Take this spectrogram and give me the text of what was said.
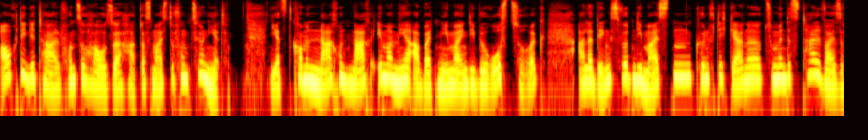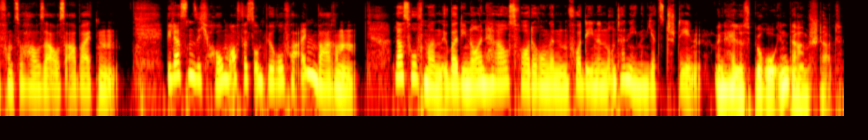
auch digital von zu Hause hat das meiste funktioniert. Jetzt kommen nach und nach immer mehr Arbeitnehmer in die Büros zurück. Allerdings würden die meisten künftig gerne zumindest teilweise von zu Hause aus arbeiten. Wie lassen sich Homeoffice und Büro vereinbaren? Lars Hofmann über die neuen Herausforderungen, vor denen Unternehmen jetzt stehen. Ein helles Büro in Darmstadt,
